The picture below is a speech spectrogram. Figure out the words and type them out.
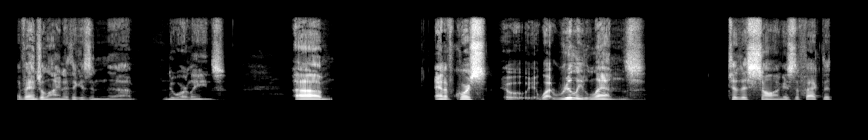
Evangeline, I think, is in uh, New Orleans. Um, and of course, uh, what really lends to this song is the fact that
